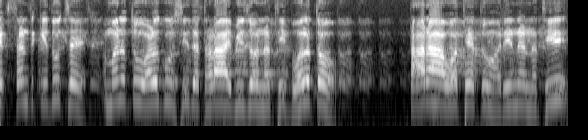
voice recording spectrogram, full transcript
એક સંત કીધું છે, મન તું અળગું, સીધ થડાય, બીજો નથી બોલતો. તારા ઓથે તું હરીને નથી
